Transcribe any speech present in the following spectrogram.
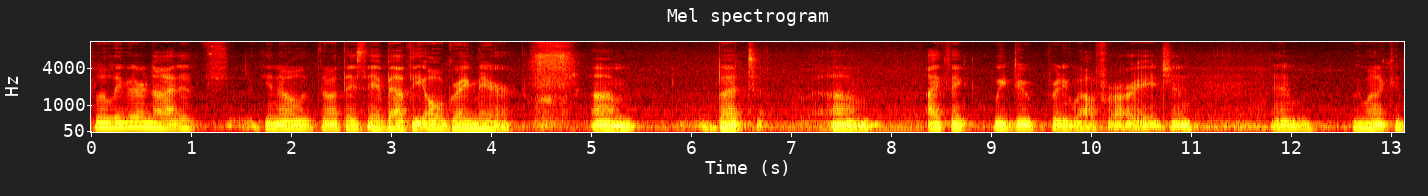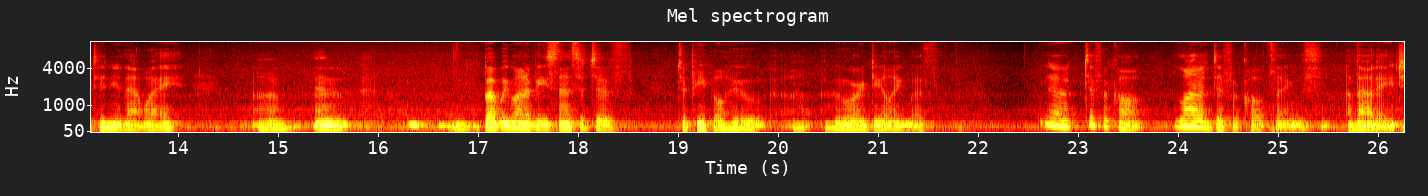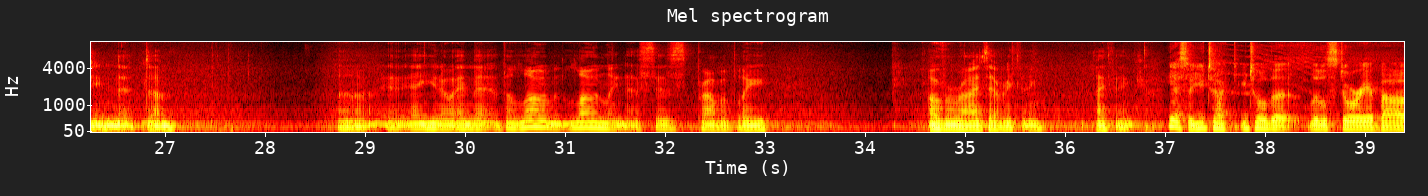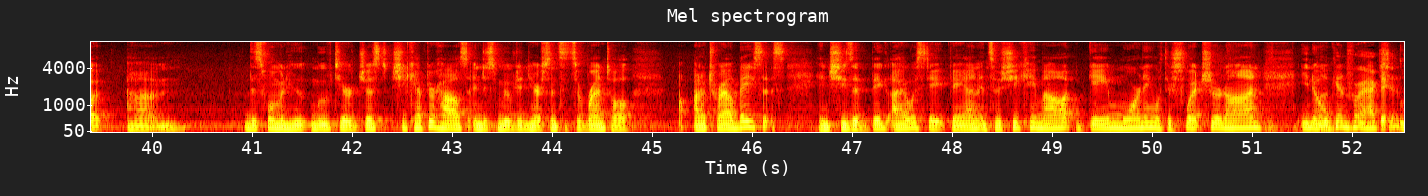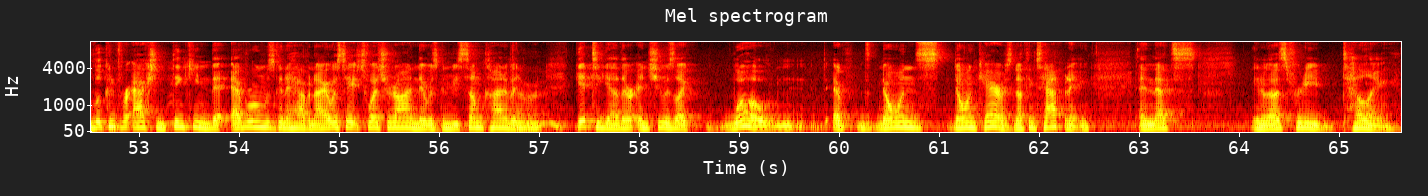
believe it or not, it's you know what they say about the old gray mare. Um, but um, I think we do pretty well for our age, and and we want to continue that way. Um, and but we want to be sensitive to people who uh, who are dealing with you know difficult a lot of difficult things about aging that um, uh, and, you know and the, the lone, loneliness is probably overrides everything i think yeah, so you talked, you told a little story about um, this woman who moved here. Just she kept her house and just moved in here since it's a rental on a trial basis. And she's a big Iowa State fan, and so she came out game morning with her sweatshirt on, you know, Looking for action. looking for action, thinking that everyone was going to have an Iowa State sweatshirt on, and there was going to be some kind of a get together. And she was like, "Whoa, ev- no one's, no one cares, nothing's happening," and that's, you know, that's pretty telling.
